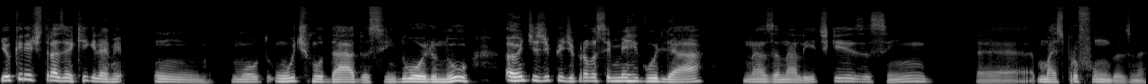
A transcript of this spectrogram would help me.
E eu queria te trazer aqui, Guilherme, um, um, outro, um último dado assim do olho nu, antes de pedir para você mergulhar nas analíticas assim é, mais profundas, né?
